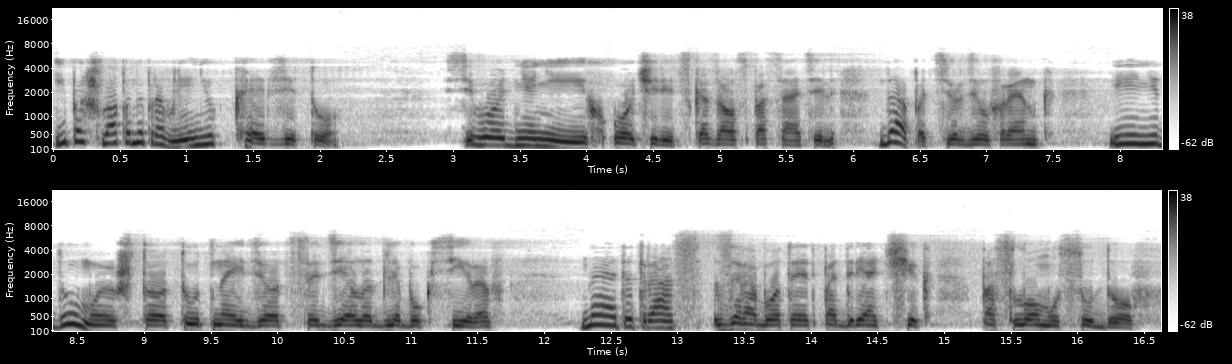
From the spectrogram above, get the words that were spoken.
и пошла по направлению к Кэрриту. «Сегодня не их очередь», — сказал спасатель. «Да», — подтвердил Фрэнк. «И не думаю, что тут найдется дело для буксиров. На этот раз заработает подрядчик по слому судов».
